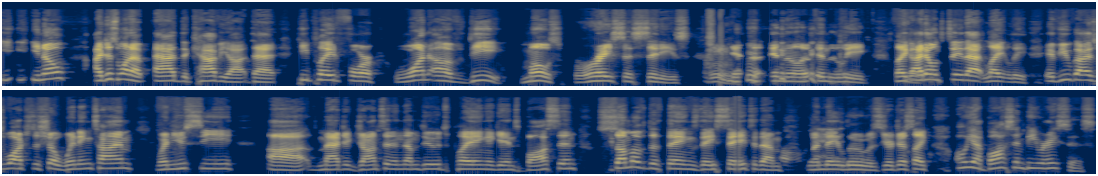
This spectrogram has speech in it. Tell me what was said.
y- you know, I just want to add the caveat that he played for one of the most racist cities Mm. in the in the, in the league. Like Yeah. I don't say that lightly. If you guys watch the show Winning Time, when you see uh Magic Johnson and them dudes playing against Boston, some of the things they say to them when they lose, you're just like, "Oh yeah, Boston be racist.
